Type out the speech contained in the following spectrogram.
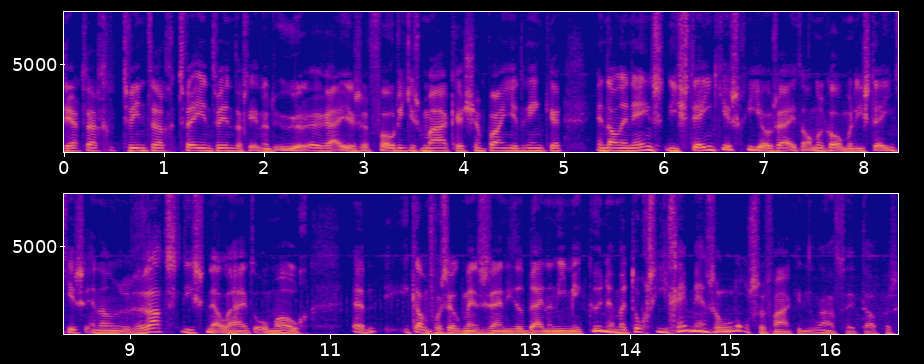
30, 20, 22 in het uur rijden ze, fotootjes maken, champagne drinken. En dan ineens die steentjes, Gio zei het al, dan komen die steentjes... en dan rat die snelheid omhoog. Ehm, ik kan me voorstellen ook mensen zijn die dat bijna niet meer kunnen... maar toch zie je geen mensen lossen vaak in die laatste etappes.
